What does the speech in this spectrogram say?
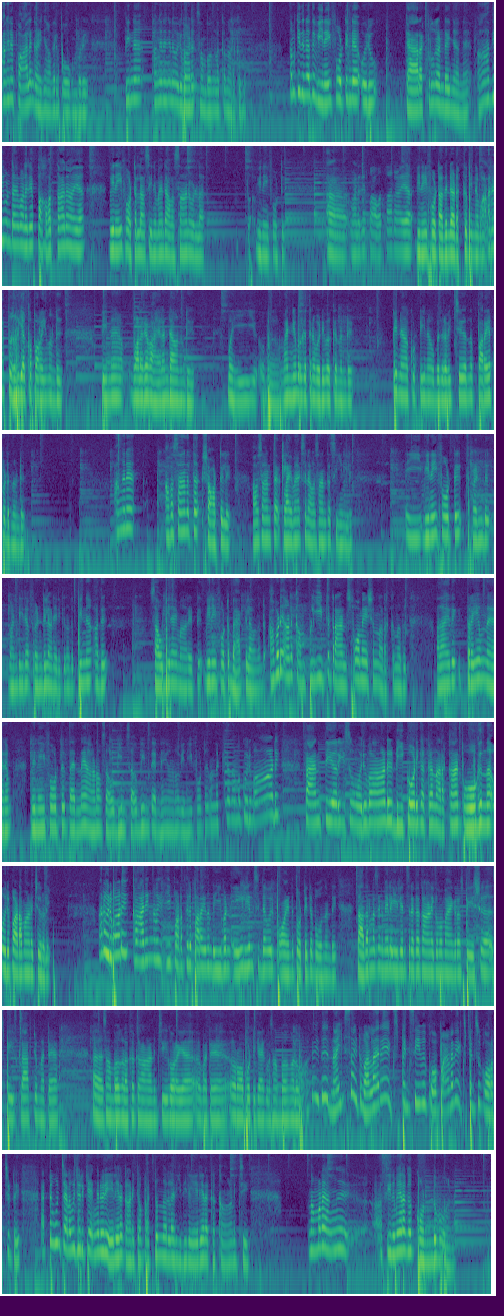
അങ്ങനെ പാലം കഴിഞ്ഞ് അവർ പോകുമ്പോൾ പിന്നെ അങ്ങനെ അങ്ങനെ ഒരുപാട് സംഭവങ്ങളൊക്കെ നടക്കുന്നു. നമുക്കിതിനകത്ത് വിനയ് ഫോർട്ടിന്റെ ഒരു ക്യാരക്ടർ കണ്ടു കഴിഞ്ഞാൽ തന്നെ ആദ്യം ഉണ്ടായ വളരെ പാവത്താനായ വിനയ് ഫോർട്ടല്ല സിനിമേന്റെ അവസാനമുള്ള വിനയ് ഫോർട്ട്. വളരെ പാവത്താനായ വിനയ് ഫോർട്ട് അതിന്റെ ഇടയ്ക്ക് പിന്നെ വളരെ തെറിയൊക്കെ പറയുന്നുണ്ട്. പിന്നെ വളരെ വയലന്റ് ആവുന്നുണ്ട്. ഈ വന്യമൃഗത്തിന് വെടിവെക്കുന്നുണ്ട്. പിന്നെ ആ കുട്ടീനെ ഉപദ്രവിച്ച് എന്ന് പറയപ്പെടുന്നുണ്ട്. അങ്ങനെ അവസാനത്തെ ഷോട്ടിൽ അവസാനത്തെ ക്ലൈമാക്സിന് അവസാനത്തെ സീനിൽ ഈ വിനയ് ഫോർട്ട് ഫ്രണ്ട് വണ്ടിയുടെ ഫ്രണ്ടിലാണ് ഇരിക്കുന്നത്. പിന്നെ അത് സൗബിനായി മാറിയിട്ട് വിനയ് ഫോർട്ട് ബാക്കിലാവുന്നുണ്ട്. അവിടെയാണ് കംപ്ലീറ്റ് ട്രാൻസ്ഫോർമേഷൻ നടക്കുന്നത്. അതായത് ഇത്രയും നേരം വിനയ് ഫോർട്ട് തന്നെയാണോ സൗബീൻ സൗബീൻ തന്നെയാണോ വിനയ് ഫോർട്ട് എന്നൊക്കെ നമുക്ക് ഒരുപാട് ഫാൻ തിയറീസും ഒരുപാട് ഡീകോഡിംഗ് ഒക്കെ നടക്കാൻ പോകുന്ന ഒരു പടമാണ് ചുരുളി. അങ്ങനെ ഒരുപാട് കാര്യങ്ങൾ ഈ പടത്തിൽ പറയുന്നുണ്ട്. ഈവൻ ഏലിയൻസിന്റെ ഒരു പോയിന്റ് തൊട്ടിട്ട് പോകുന്നുണ്ട്. സാധാരണ സിനിമയിൽ ഏലിയൻസിലൊക്കെ കാണിക്കുമ്പോൾ ഭയങ്കര സ്പേസ് സ്പേസ് ക്രാഫ്റ്റും മറ്റേ സംഭവങ്ങളൊക്കെ കാണിച്ച് കുറേ മറ്റേ റോബോട്ടിക് ആയിട്ടുള്ള സംഭവങ്ങളും ഇത് നൈസായിട്ട് വളരെ എക്സ്പെൻസീവ് വളരെ എക്സ്പെൻസ് കുറച്ചിട്ട് ഏറ്റവും ചിലവ് ചുരുക്കി എങ്ങനെ ഒരു ഏലിയനെ കാണിക്കാൻ പറ്റും എന്നുള്ള രീതിയിൽ ഏലിയനൊക്കെ കാണിച്ച് നമ്മളെ അങ്ങ് സിനിമയിലൊക്കെ കൊണ്ടുപോവാണ്.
